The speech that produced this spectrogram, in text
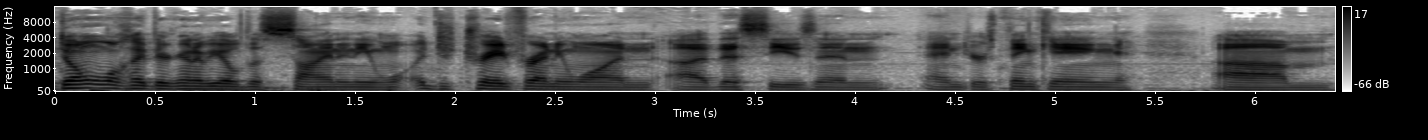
don't look like they're going to be able to sign anyone, to trade for anyone uh, this season, and you're thinking um,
